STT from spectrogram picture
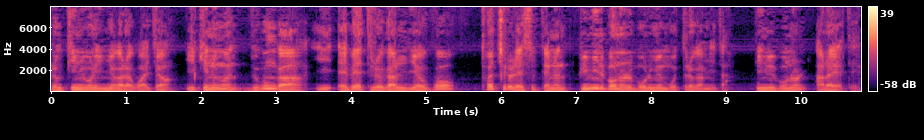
그럼 비밀번호 입력하라고 하죠. 이 기능은 누군가 이 앱에 들어가려고 터치를 했을 때는 비밀번호를 모르면 못 들어갑니다. 비밀번호를 알아야 돼요.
